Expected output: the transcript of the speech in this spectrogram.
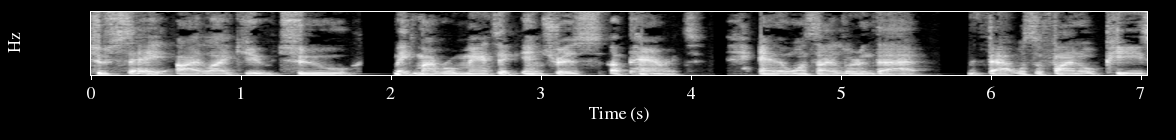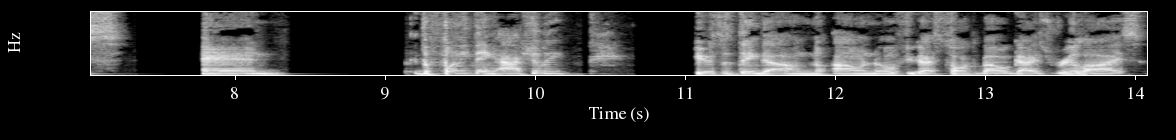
to say, I like you, to make my romantic interests apparent. And once I learned that, that was the final piece. And the funny thing, actually, here's the thing that I don't, know, I don't know if you guys talked about or guys realize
